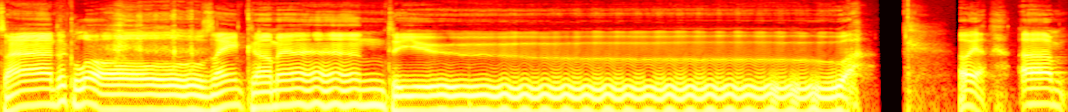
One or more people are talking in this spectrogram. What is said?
Santa Claus ain't coming to you. Oh, yeah. Um,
